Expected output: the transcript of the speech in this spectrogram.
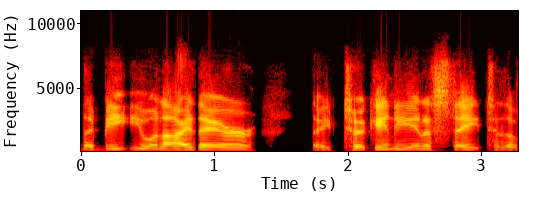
they beat UNI there. They took Indiana State to the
